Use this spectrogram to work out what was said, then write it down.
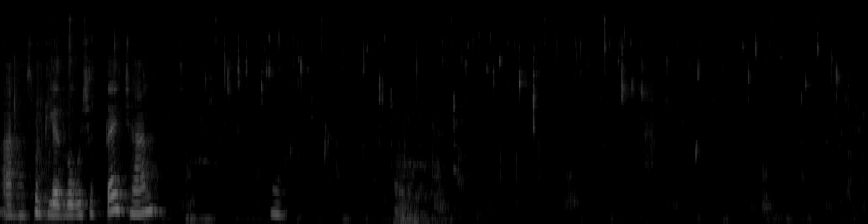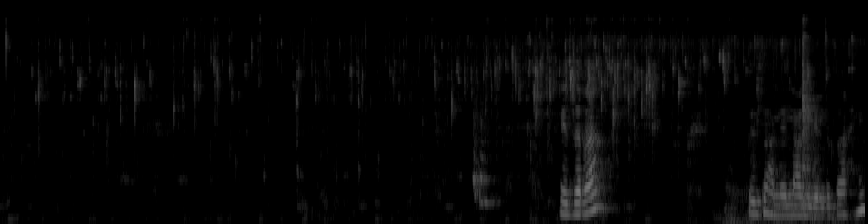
आहा सुटल्यात बघू शकताय छान. हे जरा ते झाले लागलेलंच आहे.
